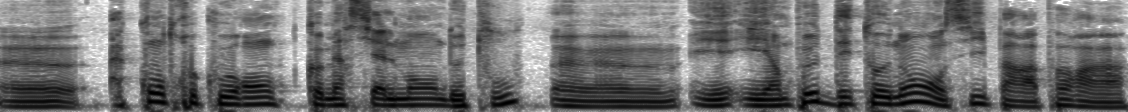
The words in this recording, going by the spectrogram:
euh, à contre-courant commercialement de tout, euh, et, et un peu détonnant aussi par rapport à,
